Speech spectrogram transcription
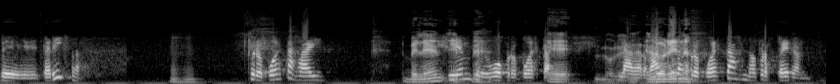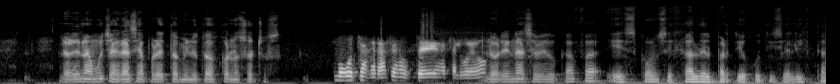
de tarifas. Propuestas hay. Belén, Siempre eh, hubo propuestas. Eh, la verdad es que las propuestas no prosperan. Lorena, muchas gracias por estos minutos con nosotros. Muchas gracias a ustedes, hasta luego. Lorena Acevedo Cafa es concejal del Partido Justicialista.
